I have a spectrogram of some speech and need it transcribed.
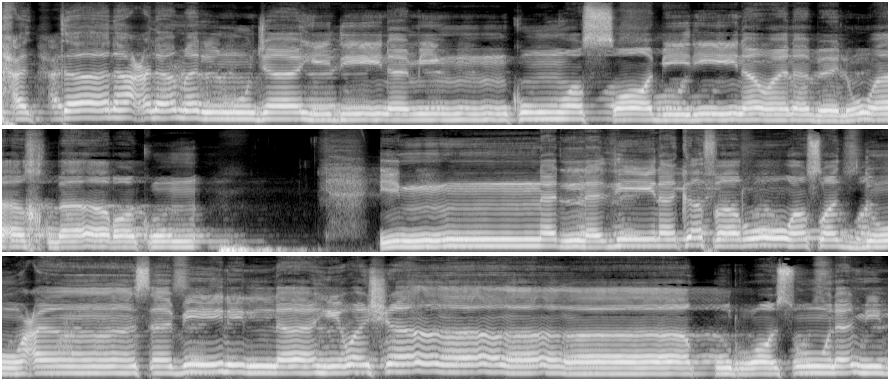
حتى نعلم المجاهدين منكم والصابرين ونبلو أخباركم إن الذين كفروا وصدوا عن سبيل الله وشاقوا الرسول من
